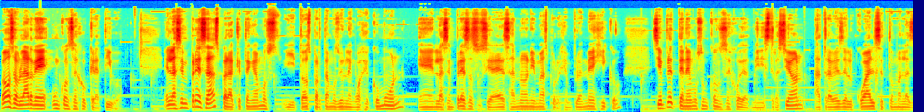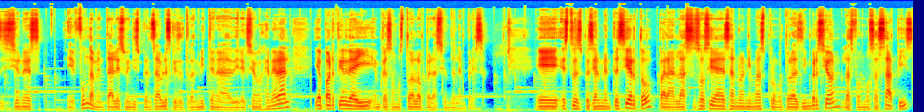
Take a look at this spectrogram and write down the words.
Vamos a hablar de un consejo creativo. En las empresas, para que tengamos y todos partamos de un lenguaje común, en las empresas, sociedades anónimas, por ejemplo en México, siempre tenemos un consejo de administración a través del cual se toman las decisiones eh, fundamentales o indispensables que se transmiten a la dirección general y a partir de ahí empezamos toda la operación de la empresa. Eh, esto es especialmente cierto para las sociedades anónimas promotoras de inversión, las famosas APIs,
